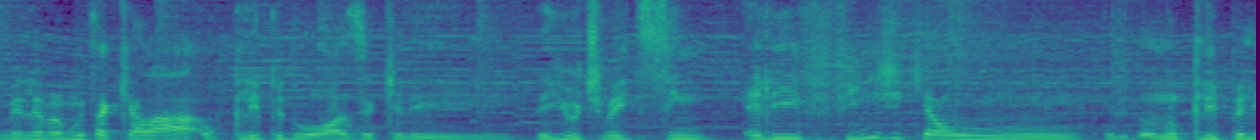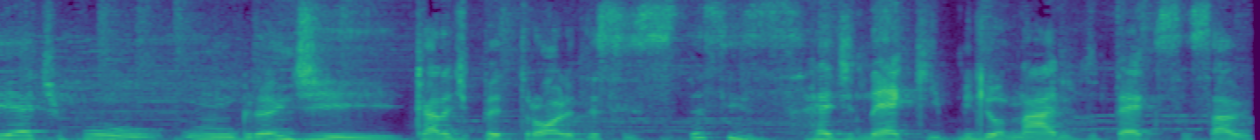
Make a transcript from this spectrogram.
me lembra muito aquela o clipe do Ozzy, aquele The Ultimate Sim. Ele finge que é um, ele- no clipe ele é tipo um grande cara de petróleo desses desses redneck milionário do Texas, sabe?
